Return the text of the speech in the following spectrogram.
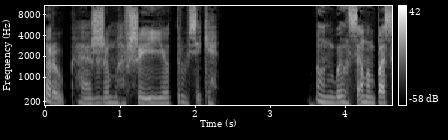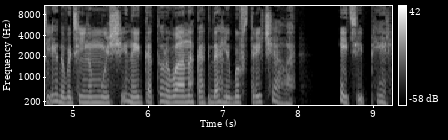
рука, сжимавшая ее трусики. Он был самым последовательным мужчиной, которого она когда-либо встречала, и теперь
